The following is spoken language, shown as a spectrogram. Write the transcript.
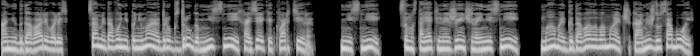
Они договаривались, сами того не понимая друг с другом, не с ней, хозяйкой квартиры, не с ней, самостоятельной женщиной, не с ней, мамой годовалого мальчика, а между собой.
